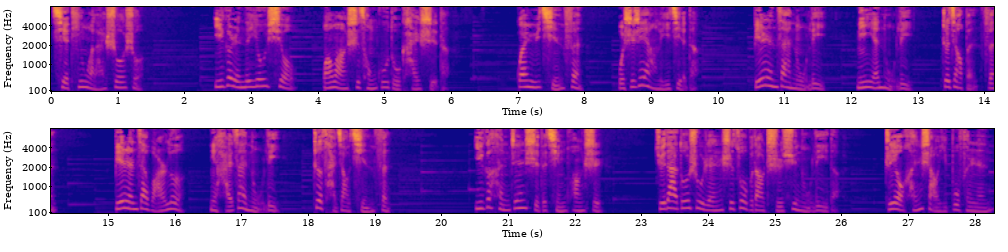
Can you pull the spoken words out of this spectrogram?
且听我来说说，一个人的优秀，往往是从孤独开始的。关于勤奋，我是这样理解的：别人在努力，你也努力。这叫本分，别人在玩乐，你还在努力，这才叫勤奋。一个很真实的情况是，绝大多数人是做不到持续努力的，只有很少一部分人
